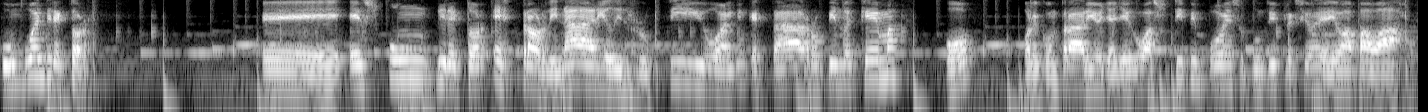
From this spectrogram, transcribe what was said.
un buen director? Eh, ¿Es un director extraordinario, disruptivo, alguien que está rompiendo esquemas? ¿O, por el contrario, ya llegó a su tipping point, su punto de inflexión y ahí va para abajo?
